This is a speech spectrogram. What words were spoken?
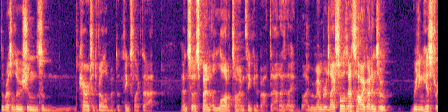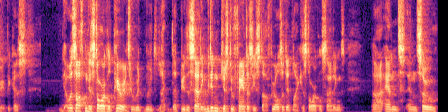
the resolutions and character development and things like that. And so I spent a lot of time thinking about that. I, I, I remember, that's how I got into reading history because it was often historical periods. We would, we would that be the setting. We didn't just do fantasy stuff. We also did like historical settings, uh, and and so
